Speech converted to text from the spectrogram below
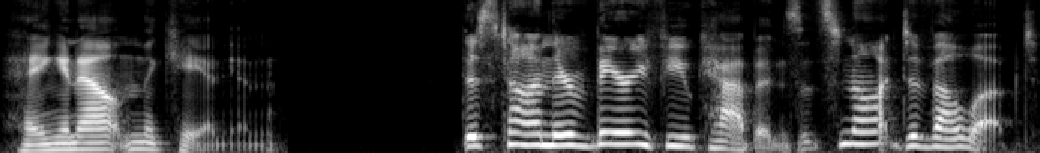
hanging out in the canyon. This time, there are very few cabins, it's not developed.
